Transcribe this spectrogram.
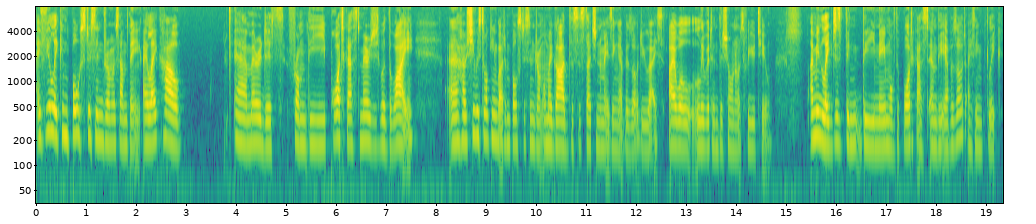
I feel like imposter syndrome or something. I like how uh, Meredith from the podcast Marriages with the Y, uh, how she was talking about imposter syndrome. Oh my god, this is such an amazing episode, you guys. I will leave it in the show notes for you too. I mean, like just the the name of the podcast and the episode. I think like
